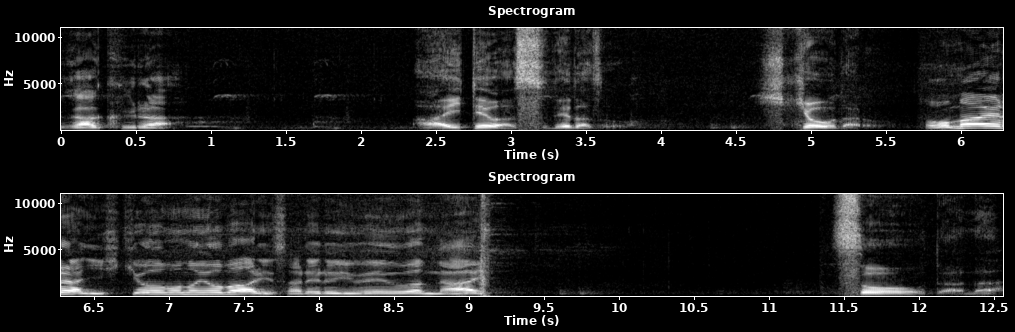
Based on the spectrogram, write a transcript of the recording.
長倉。相手は素手だぞ。卑怯だろ。お前らに卑怯者呼ばわりされるゆえんはない。そうだな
